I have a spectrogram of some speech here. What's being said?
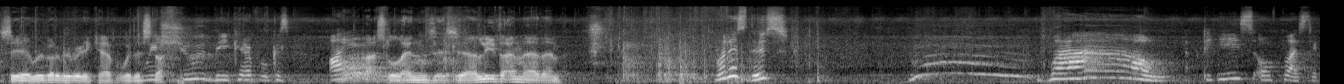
So yeah, we've got to be really careful with this We stuff. should be careful because I. Oh, that's lenses. Yeah, leave that in there then. What is this? Wow! A piece of plastic.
